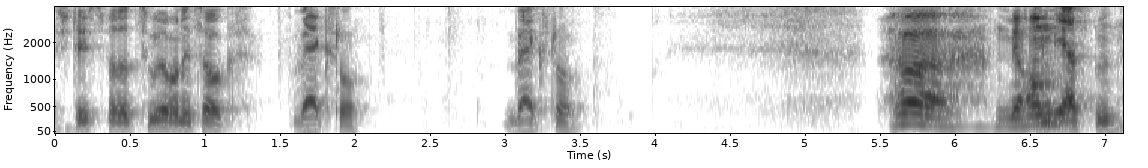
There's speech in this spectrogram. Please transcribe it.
Stimmst du mir dazu, wenn ich sage Wechsel? Wechsel. wir Im haben... ersten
